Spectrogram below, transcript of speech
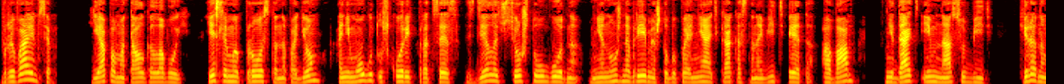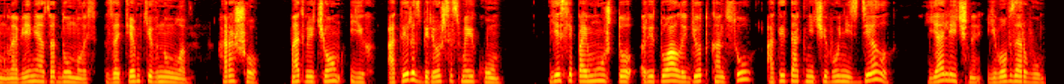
Врываемся?» Я помотал головой. Если мы просто нападем, они могут ускорить процесс, сделать все, что угодно. Мне нужно время, чтобы понять, как остановить это, а вам не дать им нас убить. Кира на мгновение задумалась, затем кивнула. Хорошо, мы отвлечем их, а ты разберешься с маяком. Если пойму, что ритуал идет к концу, а ты так ничего не сделал, я лично его взорву.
